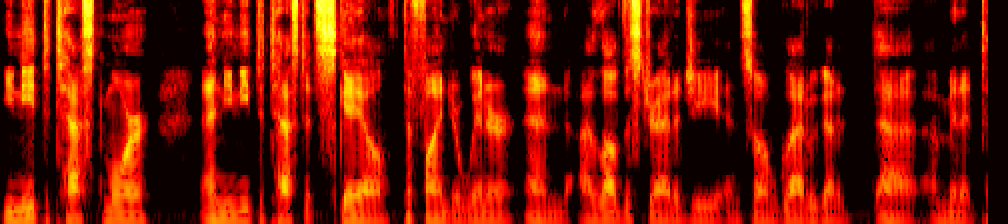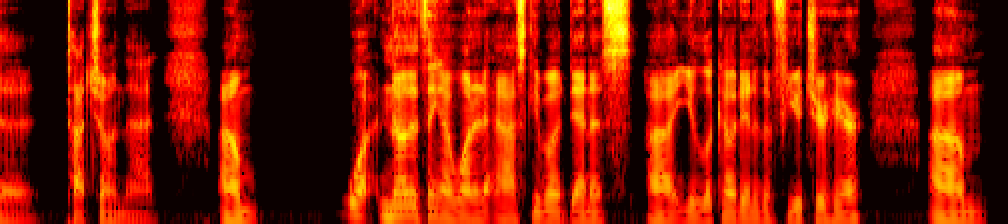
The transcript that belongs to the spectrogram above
You need to test more and you need to test at scale to find your winner. And I love the strategy, and so I'm glad we got a, uh, a minute to touch on that. Um, what another thing I wanted to ask you about, Dennis? Uh, you look out into the future here. Um,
